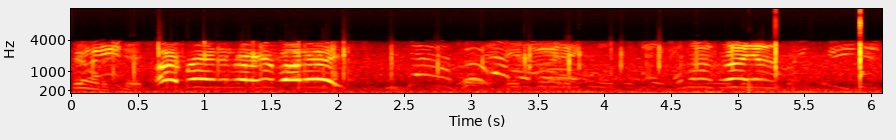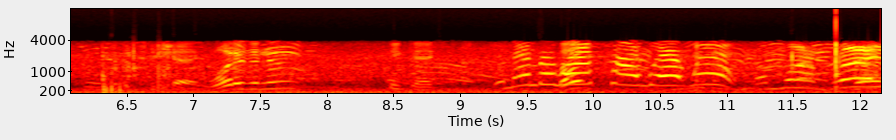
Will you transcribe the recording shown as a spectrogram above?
penalty kick. All right, Brandon, right here, buddy. Good job. Good job, Come on, Bran. PK. What is it now? PK. Remember what? last time where it went. Come on, Bran.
